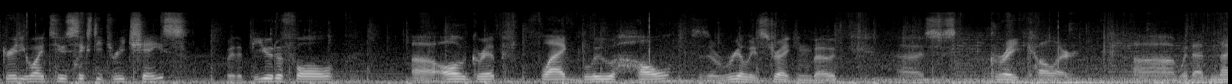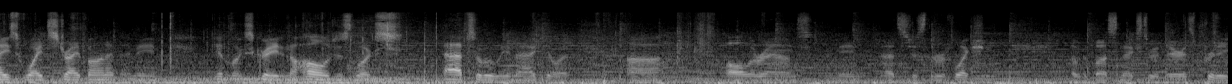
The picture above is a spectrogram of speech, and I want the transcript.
Grady White 263 Chase with a beautiful uh, Awlgrip flag blue hull. This is a really striking boat. Uh, it's just great color uh, with that nice white stripe on it. I mean, it looks great, and the hull just looks absolutely immaculate uh, all around. I mean, that's just the reflection of the bus next to it there. It's pretty,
